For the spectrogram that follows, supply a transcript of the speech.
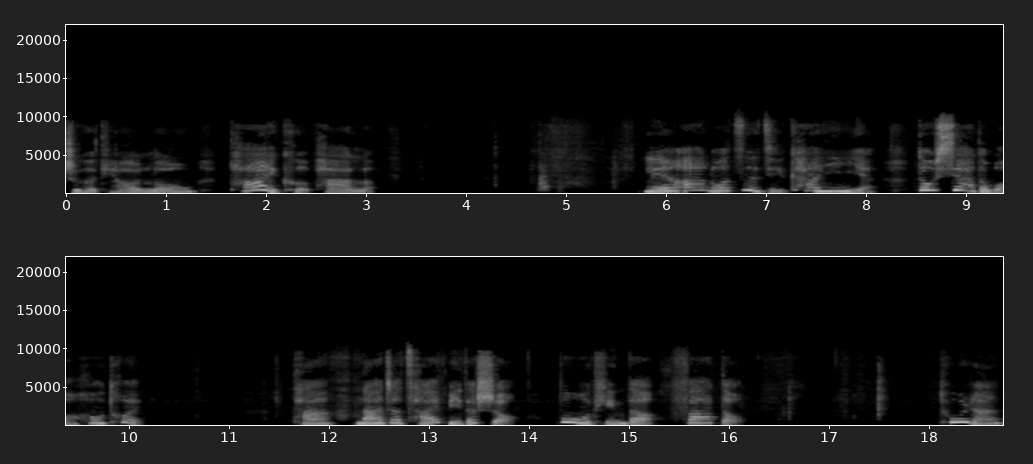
这条龙太可怕了，连阿罗自己看一眼。都吓得往后退。他拿着彩笔的手不停地发抖。突然，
